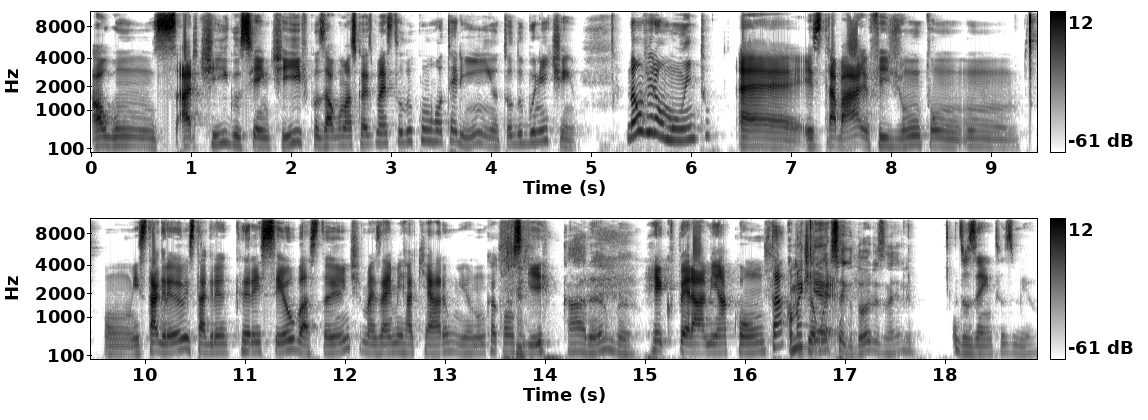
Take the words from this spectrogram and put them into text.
alguns artigos científicos, algumas coisas, mas tudo com roteirinho, tudo bonitinho. Não virou muito é, esse trabalho, eu fiz junto um, um, um Instagram, o Instagram cresceu bastante, mas aí me hackearam e eu nunca consegui Caramba. recuperar a minha conta. Como é que Tinha é? muitos seguidores nele? 200 mil.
